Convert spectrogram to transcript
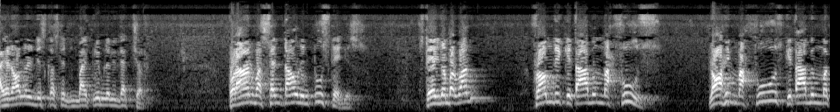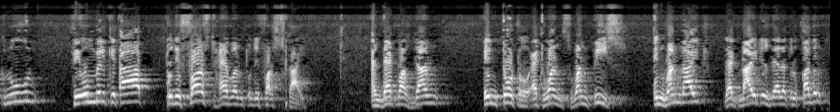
I had already discuss مائی کریمری lecture Quran was sent down in two stages stage number one from the Kitabum Mahfuz, Lahim Mahfuz, Kitabum Maknoon, Fi Ummil Kitab, to the first heaven, to the first sky. And that was done in toto, at once, one piece. In one night, that night is Laylatul Qadr,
